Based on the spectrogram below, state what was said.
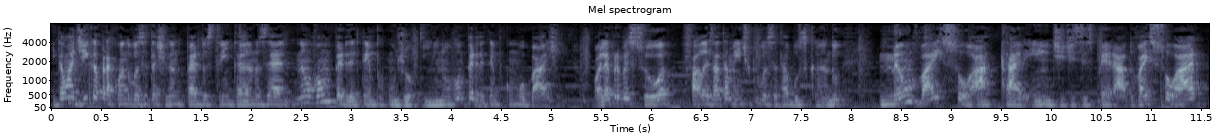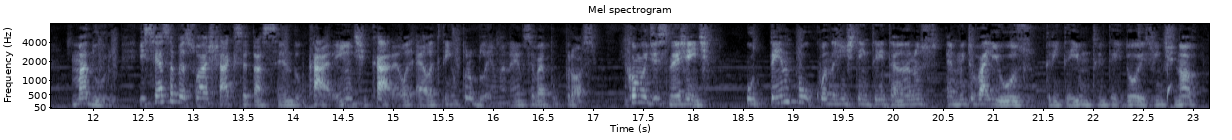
Então a dica para quando você tá chegando perto dos 30 anos é: não vamos perder tempo com joguinho, não vamos perder tempo com bobagem. Olha pra pessoa, fala exatamente o que você tá buscando, não vai soar carente, desesperado, vai soar maduro. E se essa pessoa achar que você tá sendo carente, cara, ela, ela que tem o um problema, né? Você vai pro próximo. E como eu disse, né, gente? O tempo quando a gente tem 30 anos é muito valioso. 31, 32, 29.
